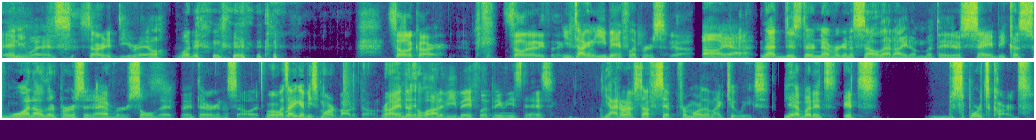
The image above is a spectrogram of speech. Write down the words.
anyways, Sorry to derail. what? Selling a car. Selling anything. You're talking eBay flippers. yeah. oh yeah, that just they're never gonna sell that item, but they just say because one other person ever sold it that they're gonna sell it. Well, Well, that's how you gotta be smart about it, though. Ryan If does it- a lot of eBay flipping these days. Yeah, I don't have stuff sit for more than like two weeks. Yeah, but it's it's sports cards.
